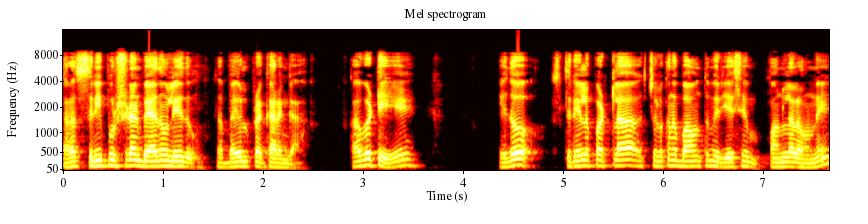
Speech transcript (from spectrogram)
తర్వాత స్త్రీ పురుషుడు అని భేదం లేదు. బైబిల్ ప్రకారంగా. కాబట్టి ఏదో స్త్రీల పట్ల చులకన భావంతో మీరు చేసే పనులు అలా ఉన్నాయి.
